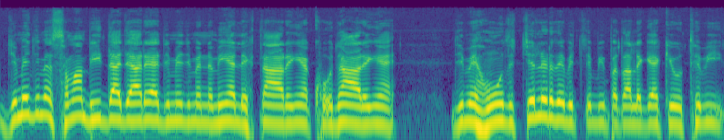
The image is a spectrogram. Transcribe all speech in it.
ਜਿਵੇਂ ਜਿਵੇਂ ਸਮਾਂ ਬੀਤਦਾ ਜਾ ਰਿਹਾ ਜਿਵੇਂ ਜਿਵੇਂ ਨਵੀਆਂ ਲਿਖਤਾਂ ਆ ਰਹੀਆਂ ਖੋਜਾਂ ਆ ਰਹੀਆਂ ਜਿਵੇਂ ਹੋਂਦ ਚਿੱਲੜ ਦੇ ਵਿੱਚ ਵੀ ਪਤਾ ਲੱਗਿਆ ਕਿ ਉੱਥੇ ਵੀ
